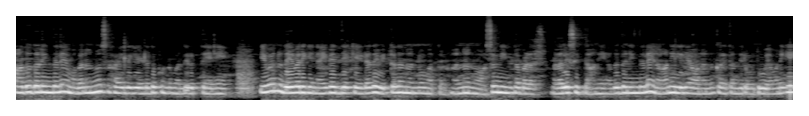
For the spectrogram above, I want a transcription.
ಆದುದರಿಂದಲೇ ಮಗನನ್ನೂ ಸಹ ಇಲ್ಲಿಗೆ ಎಳೆದುಕೊಂಡು ಬಂದಿರುತ್ತೇನೆ. ಇವನು ದೇವರಿಗೆ ನೈವೇದ್ಯಕ್ಕೆ ಇಡದೆ ವಿಠಲನನ್ನು ಮತ್ತು ನನ್ನನ್ನು ಹಸುವಿನಿಂದ ಬಳಸ್, ಬಳಲಿಸಿದ್ದಾನೆ. ಅದುದರಿಂದಲೇ ನಾನಿಲ್ಲಿಗೆ ಅವನನ್ನು ಕರೆತಂದಿರುವುದು. ಅವನಿಗೆ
